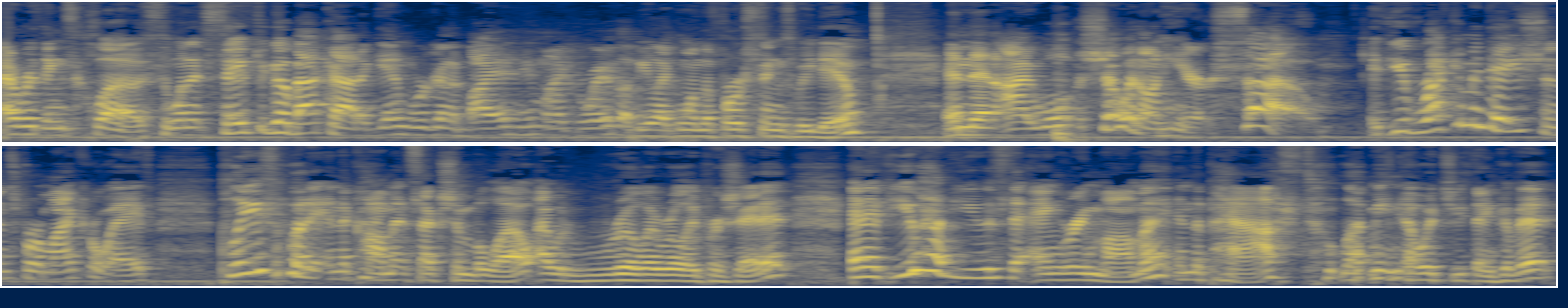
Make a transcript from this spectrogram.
everything's closed. So when it's safe to go back out again, we're going to buy a new microwave. That'll be like one of the first things we do. And then I will show it on here. So, if you have recommendations for a microwave, please put it in the comment section below. I would really, really appreciate it. And if you have used the Angry Mama in the past, let me know what you think of it.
